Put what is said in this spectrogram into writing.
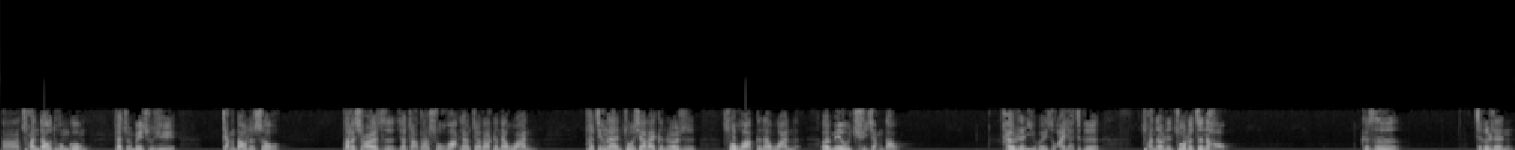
啊传道童工，他准备出去讲道的时候，他的小儿子要找他说话，要叫他跟他玩，他竟然坐下来跟儿子。说话跟他玩的，而没有去讲道。还有人以为说：“哎呀，这个传道人做的真好。”可是这个人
